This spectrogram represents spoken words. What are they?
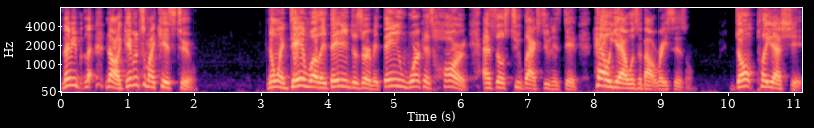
Let me let, no, give them to my kids too. Knowing damn well that they didn't deserve it. They didn't work as hard as those two black students did. Hell yeah, it was about racism. Don't play that shit.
